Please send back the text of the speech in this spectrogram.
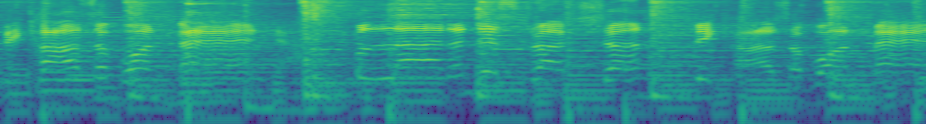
because of one man. Blood and destruction because of one man.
